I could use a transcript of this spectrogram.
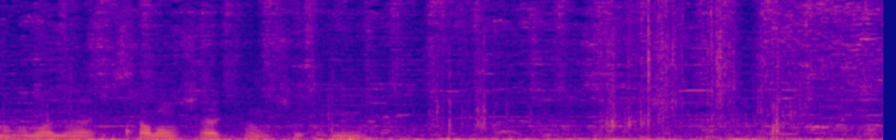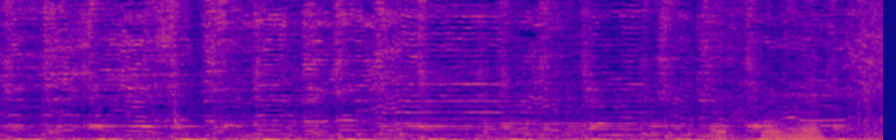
марамад салом шарк тамошо кунем автомат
